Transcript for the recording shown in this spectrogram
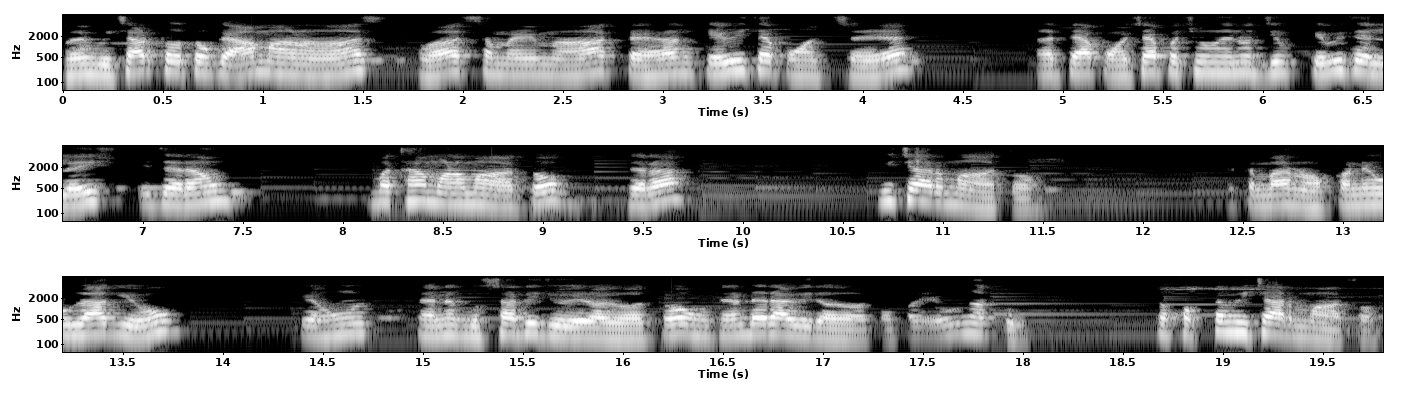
હું વિચારતો હતો કે આ માણસ થોડા સમયમાં તહેરાન કેવી રીતે પહોંચશે અને ત્યાં પહોંચ્યા પછી હું એનો જીવ કેવી રીતે લઈશ એ જરા હું મથામણમાં હતો, જરા વિચારમાં હતો. તમારા નોકરને એવું લાગ્યું કે હું તેને ગુસ્સાથી જોઈ રહ્યો હતો, હું તેને ડરાવી રહ્યો હતો, પણ એવું નહોતું. તો ફક્ત વિચારમાં હતો.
